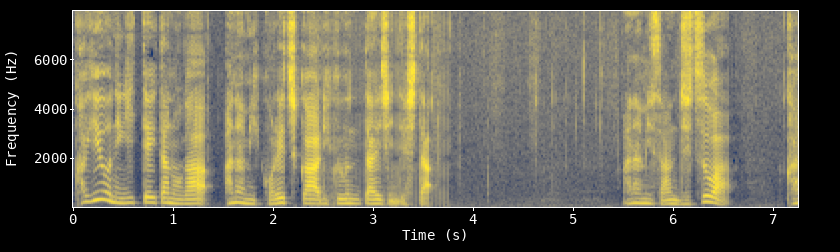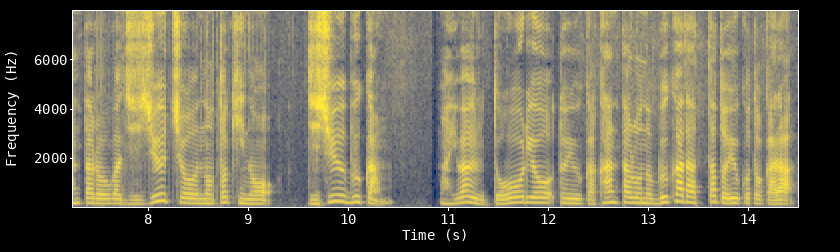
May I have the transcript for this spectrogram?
鍵を握っていたのが穴見コレチカ陸軍大臣でした。穴見さん実は勘太郎が侍従長の時の侍従武官まあ、いわゆる同僚というか勘太郎の部下だったということから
